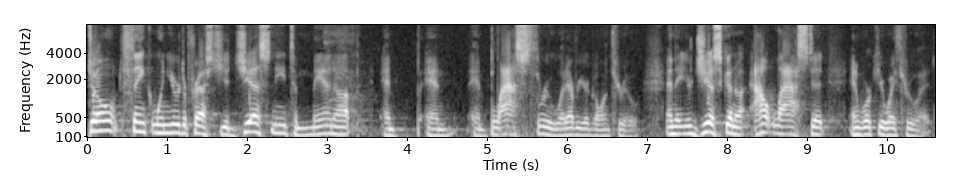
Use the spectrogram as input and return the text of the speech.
Don't think when you're depressed you just need to man up and, and, and blast through whatever you're going through, and that you're just going to outlast it and work your way through it.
